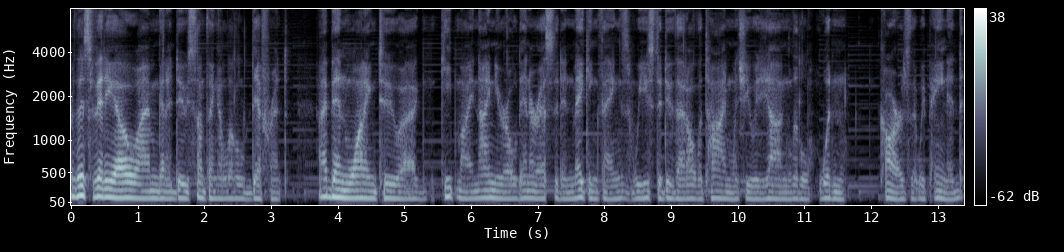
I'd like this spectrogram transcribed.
For this video, I'm going to do something a little different. I've been wanting to uh, keep my nine-year-old interested in making things. We used to do that all the time when she was young, little wooden cars that we painted.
